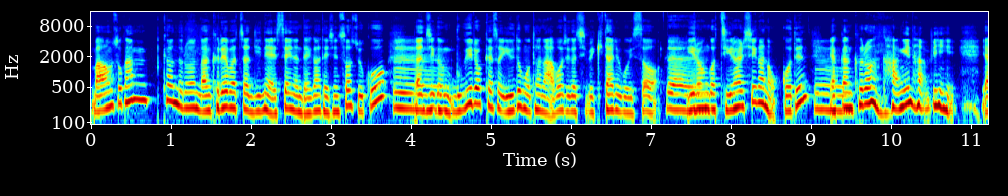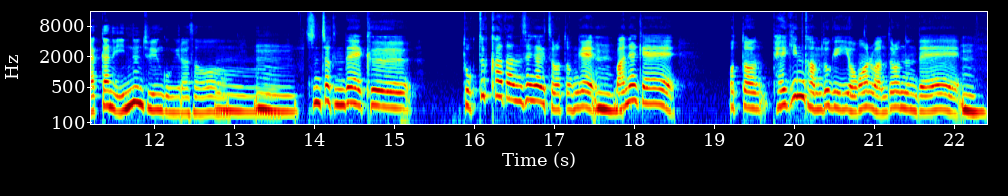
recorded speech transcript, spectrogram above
마음속 한편으로는 난 그래봤자 니네 에세이는 내가 대신 써주고 음. 난 지금 무기력해서 일도 못하는 아버지가 집에 기다리고 있어 네. 이런 거 딜할 시간 없거든 음. 약간 그런 강인함이 약간 있는 주인공이라서 음. 음. 진짜 근데 그 독특하다는 생각이 들었던 게 음. 만약에 어떤 백인 감독이 이 영화를 만들었는데 음.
